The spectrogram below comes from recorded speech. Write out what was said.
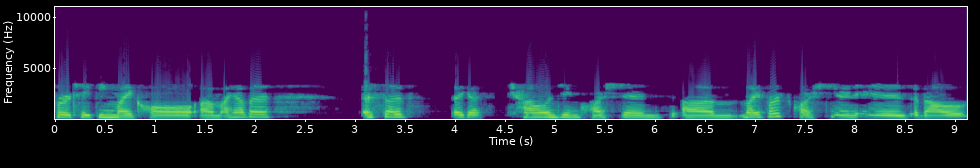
for taking my call. Um, I have a a set of, I guess, challenging questions. Um, my first question is about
